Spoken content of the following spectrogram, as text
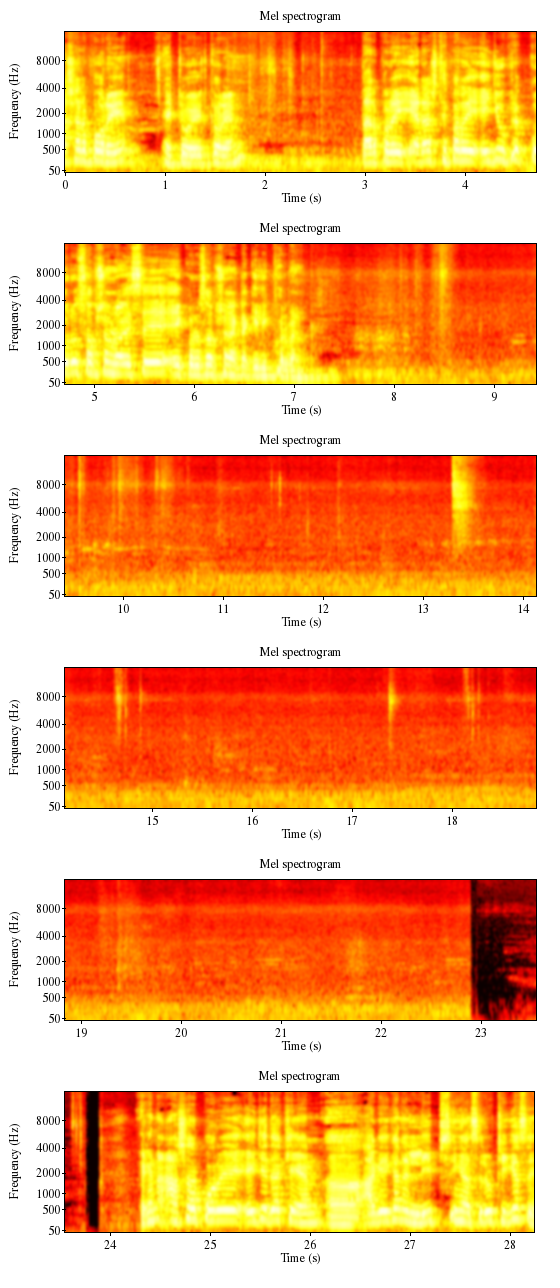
আসার পরে, একটু ওয়েট করেন। তারপরে এর আসতে পারে, এই যে উপরে কোরস অপশন রয়েছে, এই কোরস অপশন একটা ক্লিক করবেন। এখানে আসার পরে এই যে দেখেন আগে এখানে লিপসিং আছিল ঠিক আছে?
